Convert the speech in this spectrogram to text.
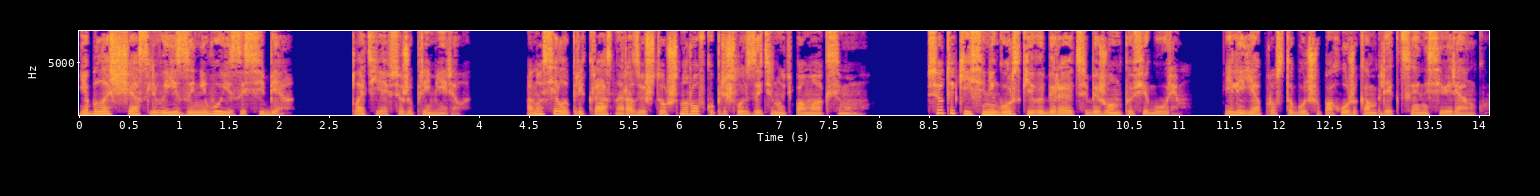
Я была счастлива из-за него, и из-за себя. Платье я все же примерила. Оно село прекрасно, разве что шнуровку пришлось затянуть по максимуму все таки синегорские выбирают себе жен по фигуре. Или я просто больше похожа комплекцией на северянку,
